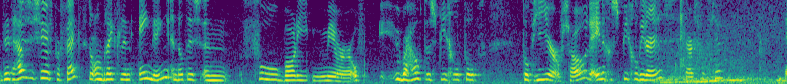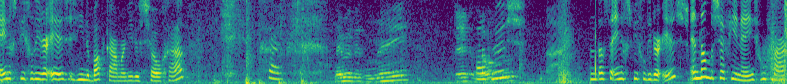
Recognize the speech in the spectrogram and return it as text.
Dit huis is serieus perfect. Er ontbreekt alleen één ding. En dat is een full body mirror. Of überhaupt een spiegel tot, tot hier of zo. De enige spiegel die er is. Daar is Foefje. De enige spiegel die er is, is die in de badkamer. Die dus zo gaat. Jezus, daar. Nemen we dit mee? Tegen Paraplu's. Dat is de enige spiegel die er is. En dan besef je ineens hoe vaak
